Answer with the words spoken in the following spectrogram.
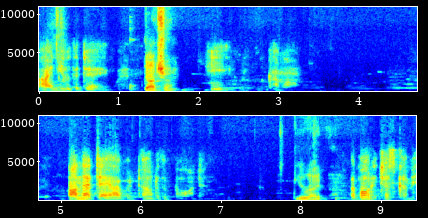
I knew the day Gotcha. he would come home. On that day, I went down to the port. You're right. A boat had just come in.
